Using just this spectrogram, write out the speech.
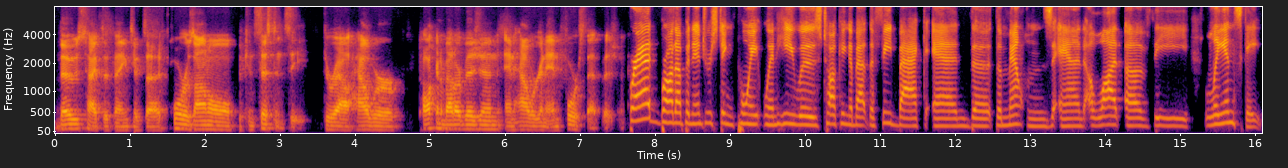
those types of things, it's a horizontal consistency throughout how we're talking about our vision and how we're going to enforce that vision. Brad brought up an interesting point when he was talking about the feedback and the the mountains and a lot of the landscape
